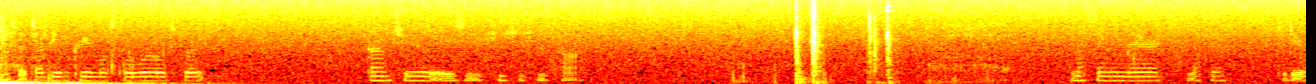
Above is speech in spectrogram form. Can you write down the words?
Most of the time people create multiple worlds, but... I'm too lazy, hee hee hee ha. Nothing in there, nothing to do.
